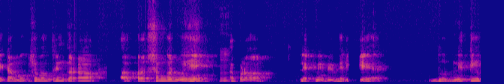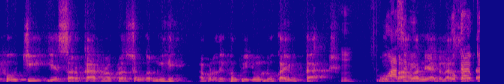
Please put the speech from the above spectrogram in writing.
ଏଇଟା ମୁଖ୍ୟମନ୍ତ୍ରୀଙ୍କର ପ୍ରସଙ୍ଗ ନୁହେଁ ଆପଣ ଲେଟ୍ ମି ବି ଭେରି କ୍ଲିୟର ଦୁର୍ନୀତି ହଉଛି ଇଏ ସରକାରର ପ୍ରସଙ୍ଗ ନୁହେଁ ଆପଣ ଦେଖନ୍ତୁ ଏଇ ଯୋଉ ଲୋକାୟୁକ୍ତ ଆକ୍ଟ ମୁଁ ଆସିବି ଲୋକାୟୁକ୍ତ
